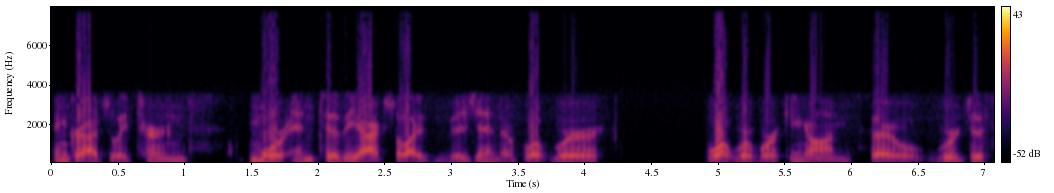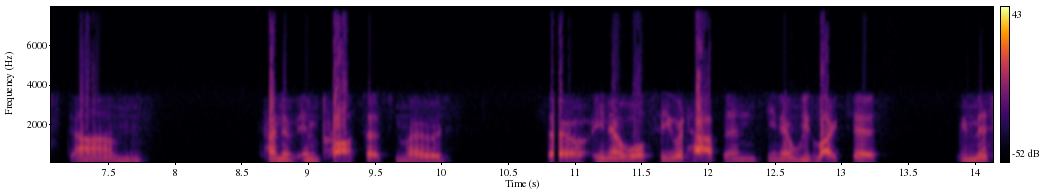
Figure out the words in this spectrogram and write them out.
and gradually turns more into the actualized vision of what we're what we're working on. So we're just um, kind of in process mode. So you know, we'll see what happens. You know, we'd like to. We miss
